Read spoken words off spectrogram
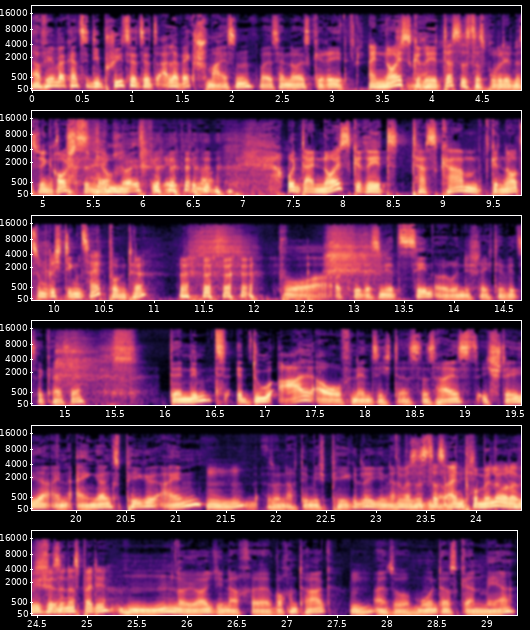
Auf jeden Fall kannst du die Presets jetzt alle wegschmeißen, weil es ja ein neues Gerät. ein neues Gerät, das ist das Problem, deswegen rauscht es nämlich Ein auch. neues Gerät, genau. Und dein neues Gerät, das kam genau zum richtigen Zeitpunkt, hä? Boah, okay, das sind jetzt 10 Euro in die schlechte Witzekasse. Der nimmt dual auf, nennt sich das. Das heißt, ich stelle hier einen Eingangspegel ein, also nachdem ich pegele, je nachdem. Mhm. Was ist das, laut ein Promille oder wie viel sind das bei dir? Hm, naja, je nach äh, Wochentag, Mhm. also montags gern mehr.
